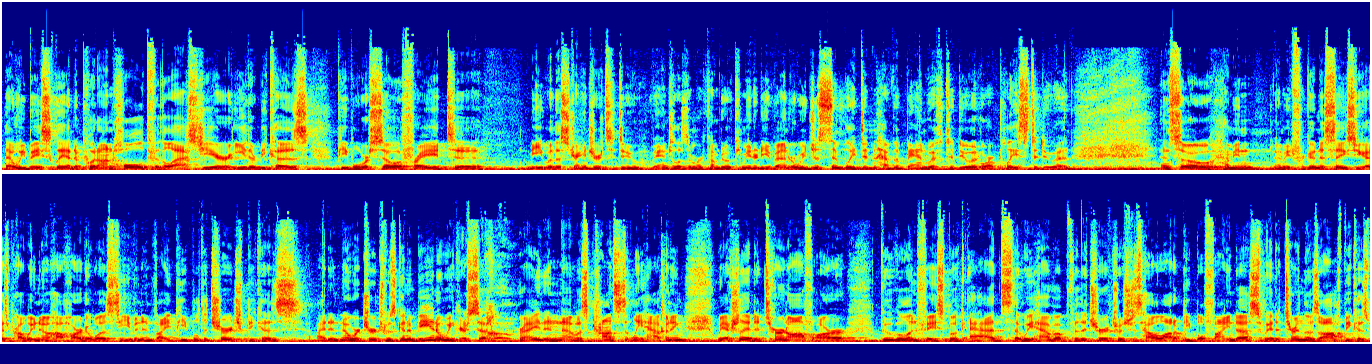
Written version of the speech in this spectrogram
that we basically had to put on hold for the last year, either because people were so afraid to meet with a stranger to do evangelism or come to a community event, or we just simply didn't have the bandwidth to do it or a place to do it. And so, I mean, I mean, for goodness sakes, you guys probably know how hard it was to even invite people to church because I didn't know where church was going to be in a week or so, right? And that was constantly happening. We actually had to turn off our Google and Facebook ads that we have up for the church, which is how a lot of people find us. We had to turn those off because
